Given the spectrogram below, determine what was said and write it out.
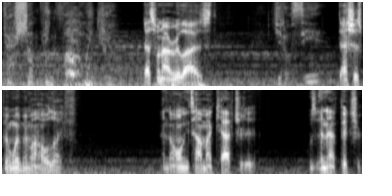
There's something following you. That's when I realized You don't see it? that's just been with me my whole life. And the only time I captured it was in that picture.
